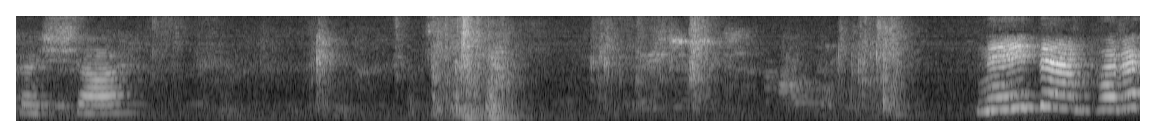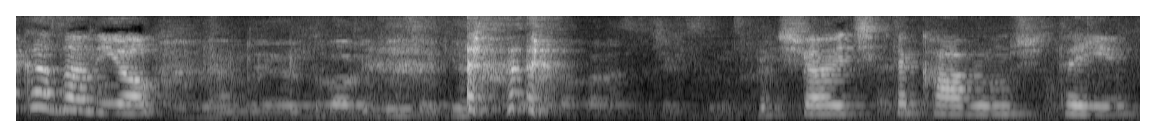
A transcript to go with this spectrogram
kaşar. Neyden para kazanıyor? Ben de YouTube'a video çekiyorum. Parası çıksın. Şöyle çifte kavrulmuş tayin.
